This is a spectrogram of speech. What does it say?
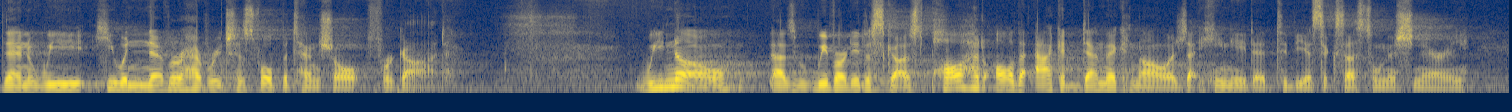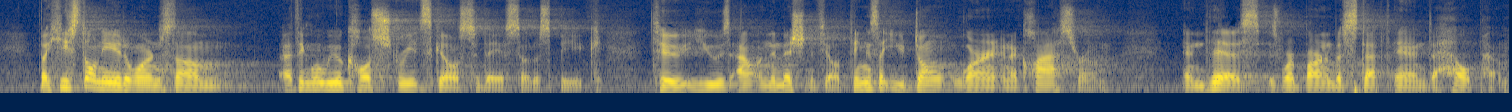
then we, he would never have reached his full potential for God. We know, as we've already discussed, Paul had all the academic knowledge that he needed to be a successful missionary, but he still needed to learn some, I think, what we would call street skills today, so to speak, to use out in the mission field, things that you don't learn in a classroom. And this is where Barnabas stepped in to help him.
